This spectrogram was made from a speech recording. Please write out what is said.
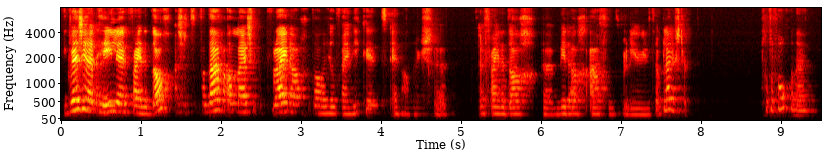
Ik wens je een hele fijne dag. Als je het vandaag al luistert op vrijdag, dan een heel fijn weekend. En anders een fijne dag, middag, avond, wanneer je het ook luistert. Tot de volgende!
